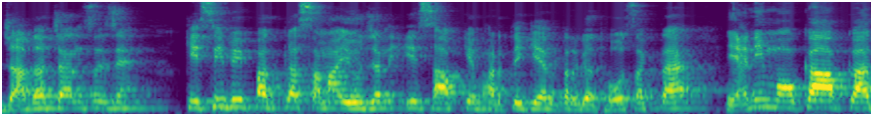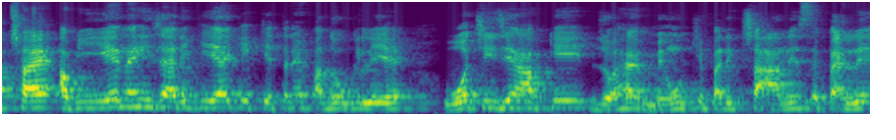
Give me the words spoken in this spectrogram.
ज़्यादा चांसेस हैं। किसी भी पद का समायोजन इस आपके भर्ती के अंतर्गत हो सकता है। यानी मौका आपका अच्छा है। अभी ये नहीं जारी किया है कि कितने पदों के लिए है। वो चीज़ें आपकी जो है मुख्य परीक्षा आने से पहले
